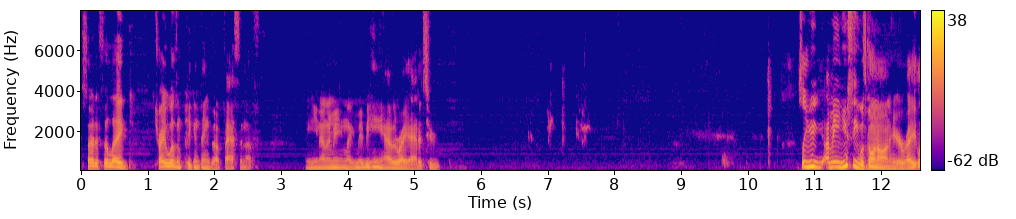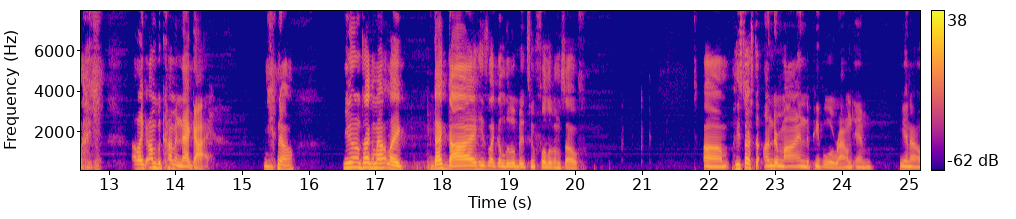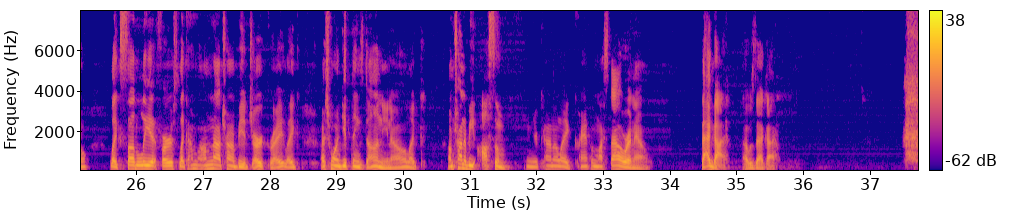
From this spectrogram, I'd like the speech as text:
I started to feel like Trey wasn't picking things up fast enough. You know what I mean? Like maybe he didn't have the right attitude. So you, I mean, you see what's going on here, right? Like, like I'm becoming that guy, you know? You know what I'm talking about? Like that guy, he's like a little bit too full of himself. Um, he starts to undermine the people around him, you know, like subtly at first. Like I'm, I'm not trying to be a jerk, right? Like I just want to get things done, you know. Like I'm trying to be awesome, and you're kind of like cramping my style right now. That guy, I was that guy.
